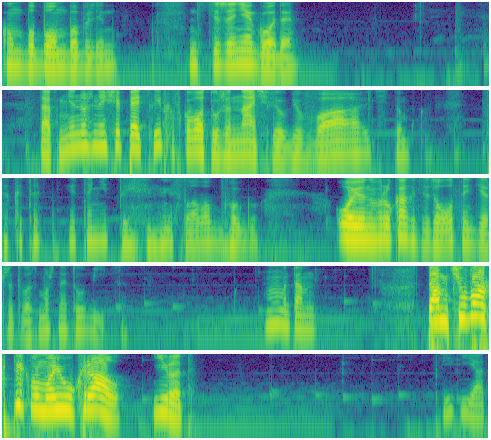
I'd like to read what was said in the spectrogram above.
Комбо-бомба, блин. Достижение года. Так, мне нужно еще 5 слитков. Кого-то уже начали убивать. Там. Так, это, это не ты. Ну и слава богу. Ой, он в руках золото держит. Возможно, это убийца. Мы там... Там чувак тыкву мою украл! Ирод. Привет.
